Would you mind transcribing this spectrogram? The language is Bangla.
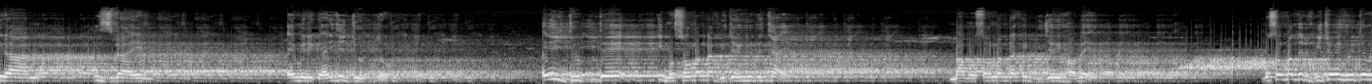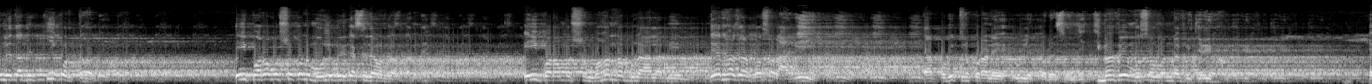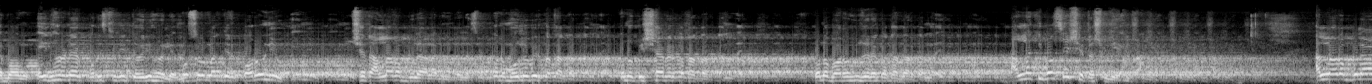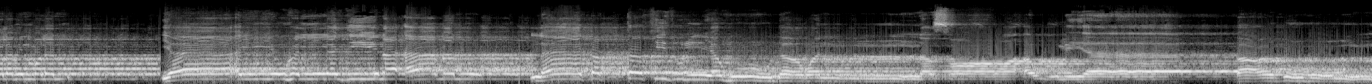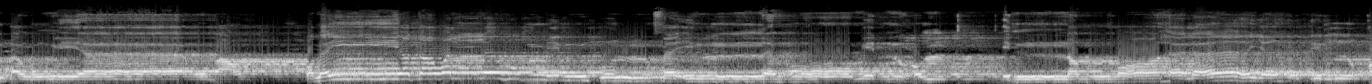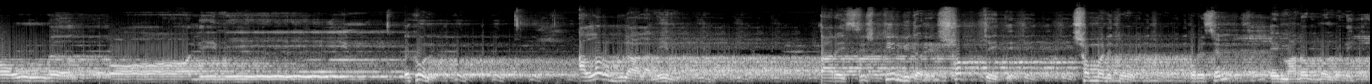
ইরান, ইসরায়েল, আমেরিকা, এই যে যুদ্ধ, এই যুদ্ধে কি মুসলমানরা বিজয়ী হতে চায়? বা মুসলমানরা কি বিজয়ী হবে? মুসলমানদের বিজয়ী হইতে হলে তাদের কি করতে হবে? এই পরামর্শ কোনো মৌলবীর কাছে নেওয়ার দরকার নেই। এই পরামর্শ মহান রব্বুল আলমী দেড় হাজার বছর আগেই তার পবিত্র কোরআনে উল্লেখ করেছেন যে কীভাবে মুসলমানরা বিজয়ী হবে। এবং এই ধরনের পরিস্থিতি তৈরি হলে মুসলমানদের করণীয় কি সেটা আল্লাহ রব্বুল আলমী বলেছেন কোনো মৌলবীর কথা দরকার নেই কোনো বিশ্বাবের কথা দরকার নেই কোনো বড় হুজুরের কথা দরকার নেই আল্লাহ কি বলছে সেটা শুনি আমরা আল্লাহ রব্বুল আলমিন বলেন يا أيها الذين آمنوا لا تتخذوا اليهود والنصارى أولياء بعضهم أولياء إن الله لا يهدي القوم الظالمين দেখুন আল্লাহ রব্বুল আলমিন তার এই সৃষ্টির ভিতরে সবচেয়ে সম্মানিত করেছেন এই মানব মণ্ডলীকে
